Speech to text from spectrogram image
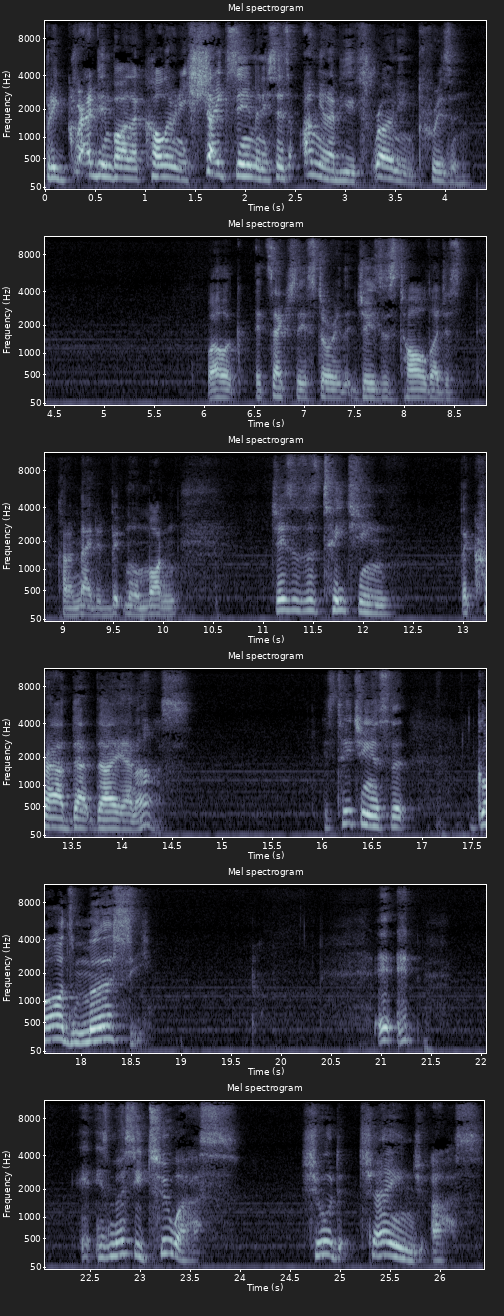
But he grabbed him by the collar and he shakes him and he says, I'm going to have you thrown in prison. Well, look, it's actually a story that Jesus told. I just kind of made it a bit more modern. Jesus was teaching the crowd that day and us. He's teaching us that God's mercy, it, it, His mercy to us, should change us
